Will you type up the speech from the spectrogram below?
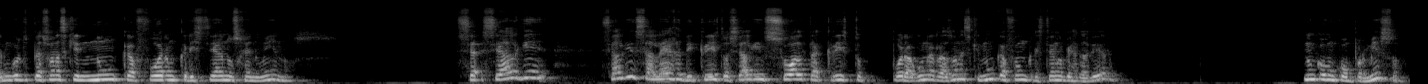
era um grupo de pessoas que nunca foram cristianos genuínos. Se, se, alguém, se alguém se aleja de Cristo, se alguém solta Cristo por alguma razão, é que nunca foi um cristiano verdadeiro. Nunca houve um compromisso.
